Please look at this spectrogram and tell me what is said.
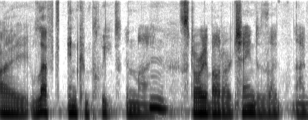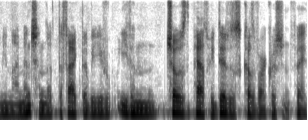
I left incomplete in my mm. story about our changes. I, I mean, I mentioned that the fact that we even chose the path we did is because of our Christian faith.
